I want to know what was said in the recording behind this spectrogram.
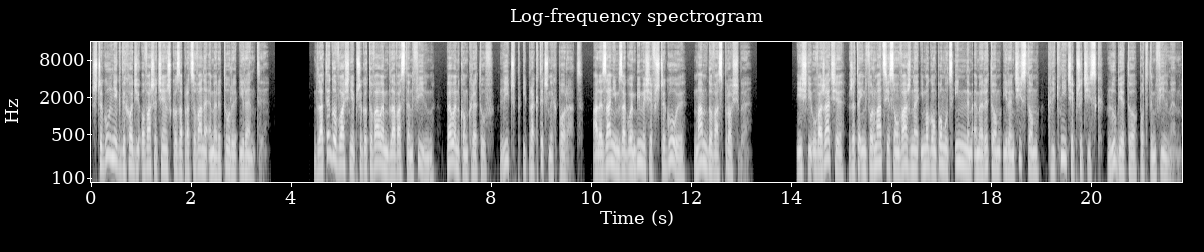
szczególnie gdy chodzi o wasze ciężko zapracowane emerytury i renty. Dlatego właśnie przygotowałem dla was ten film, pełen konkretów, liczb i praktycznych porad. Ale zanim zagłębimy się w szczegóły, mam do was prośbę. Jeśli uważacie, że te informacje są ważne i mogą pomóc innym emerytom i rencistom, kliknijcie przycisk Lubię to pod tym filmem.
